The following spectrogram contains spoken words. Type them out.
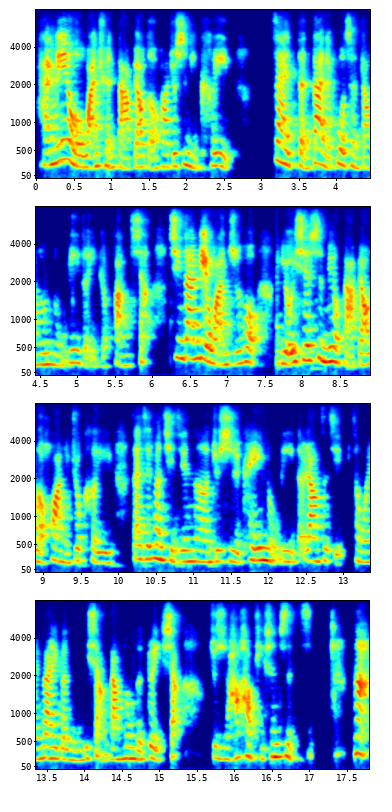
还没有完全达标的话，就是你可以。在等待的过程当中，努力的一个方向。清单列完之后，有一些是没有达标的话，你就可以在这段期间呢，就是可以努力的让自己成为那一个理想当中的对象，就是好好提升自己。那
